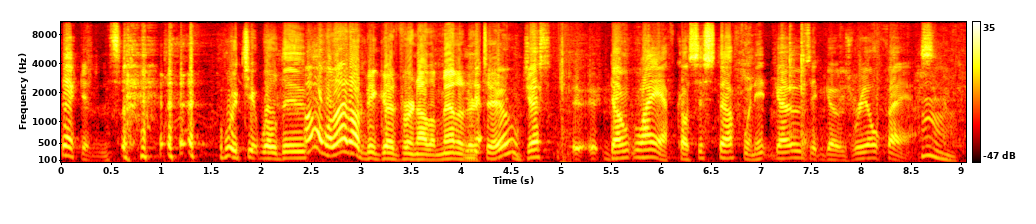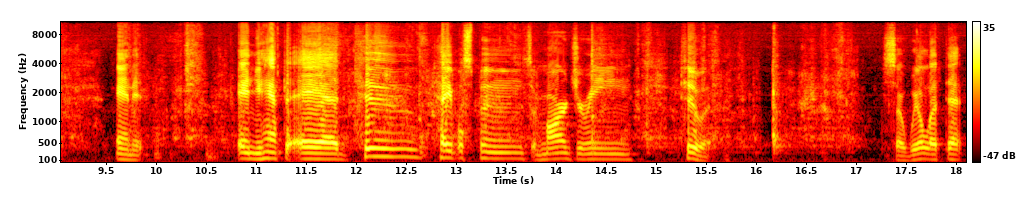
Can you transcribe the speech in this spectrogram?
thickens, which it will do. Oh, well, that ought to be good for another minute or two. Just uh, uh, don't laugh, because this stuff, when it goes, it goes real fast. Hmm. And it, and you have to add two tablespoons of margarine to it. So we'll let that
